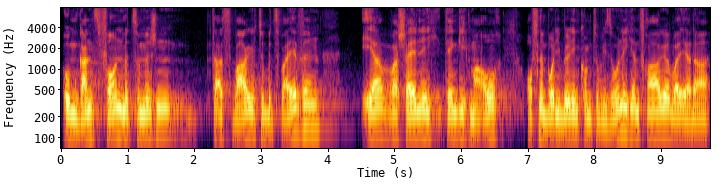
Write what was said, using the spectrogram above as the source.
um ganz vorn mitzumischen, das wage ich zu bezweifeln. Er wahrscheinlich, denke ich mal auch, offene Bodybuilding kommt sowieso nicht in Frage, weil er da,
